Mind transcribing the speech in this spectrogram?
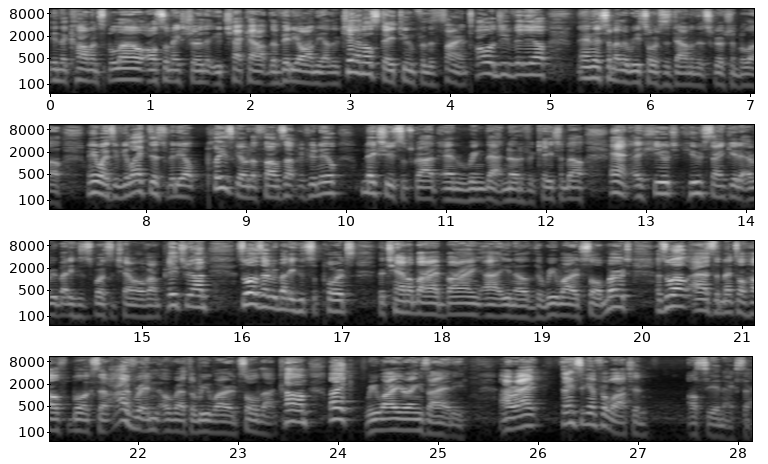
in the comments below. Also make sure that you check out the video on the other channel. Stay tuned for the Scientology video, and there's some other resources down in the description below. Anyways, if you like this video, please give it a thumbs up. If you're new, make sure you subscribe and ring that notification bell. And a huge, huge thank you to everybody who supports the channel over on Patreon, as well as everybody who supports the channel by buying, uh, you know, the Rewired Soul merch, as well as the mental health books that I've written over at therewiredsoul.com, like Rewire Your Anxiety. All right, thanks again for watching. I'll see you next time.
